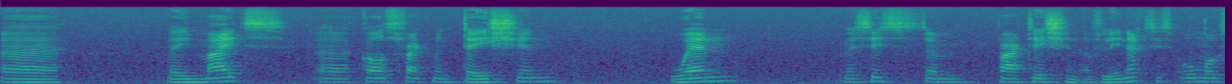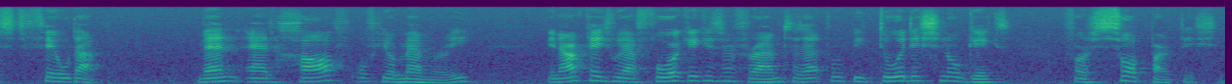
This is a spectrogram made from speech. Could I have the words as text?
uh, they might uh, cause fragmentation when the system partition of Linux is almost filled up. Then add half of your memory. In our case we have 4 gigs of RAM, so that would be 2 additional gigs for a swap partition.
